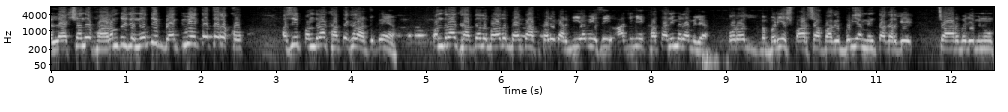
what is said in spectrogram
ਇਲੈਕਸ਼ਨ ਦੇ ਫਾਰਮ ਤੁਸੀਂ ਦਿੰਦੇ ਹੋ ਤੁਸੀਂ ਬੈਂਕ ਵੀ ਇੱਥੇ ਰੱਖੋ। ਅਸੀਂ 15 ਖਾਤੇ ਖਿਲਾ ਚੁੱਕੇ ਆ 15 ਖਾਤਿਆਂ ਤੋਂ ਬਾਅਦ ਬੈਂਕ ਹੱਥ ਖੜੇ ਕਰ ਗਈ ਆ ਵੀ ਅਸੀਂ ਅੱਜ ਵੀ ਇੱਕ ਖਾਤਾ ਨਹੀਂ ਮੇਰਾ ਮਿਲਿਆ। ਔਰ ਉਹ ਬੜੀਆਂ ਸਿਫਾਰਸ਼ਾਂ ਪਾ ਕੇ ਬੜੀਆਂ ਮਿੰਤਾ ਕਰਕੇ 4 ਵਜੇ ਮੈਨੂੰ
